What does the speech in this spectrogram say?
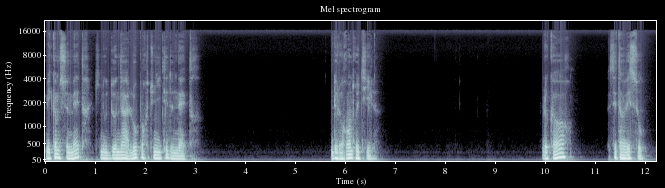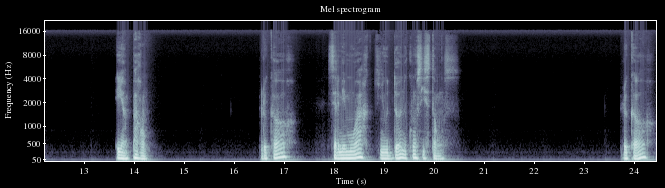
mais comme ce maître qui nous donna l'opportunité de naître, de le rendre utile. Le corps, c'est un vaisseau et un parent. Le corps, c'est la mémoire qui nous donne consistance. Le corps,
